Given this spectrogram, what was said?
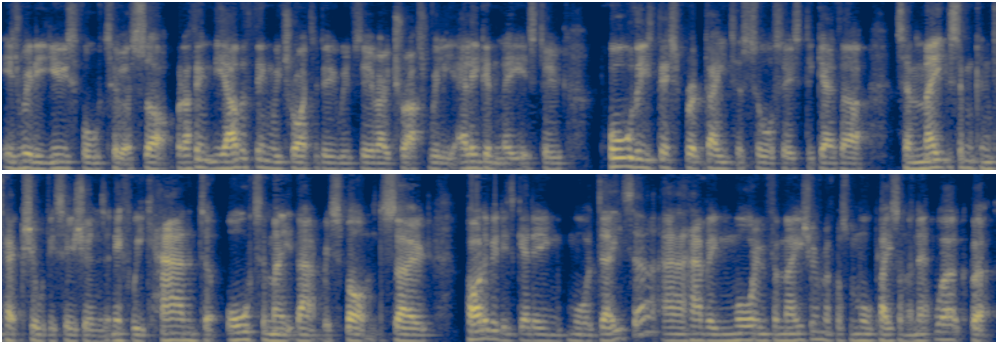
is really useful to a SOC. But I think the other thing we try to do with Zero Trust really elegantly is to pull these disparate data sources together to make some contextual decisions. And if we can, to automate that response. So part of it is getting more data and having more information across more place on the network. But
